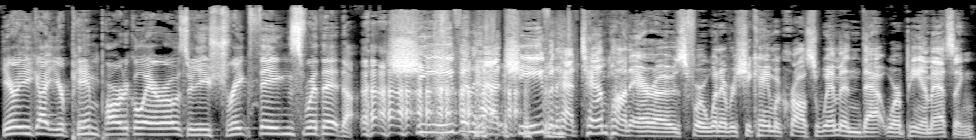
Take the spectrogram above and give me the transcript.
Here you got your Pym particle arrows, or you shrink things with it. No. she even had she even had tampon arrows for whenever she came across women that were PMSing.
